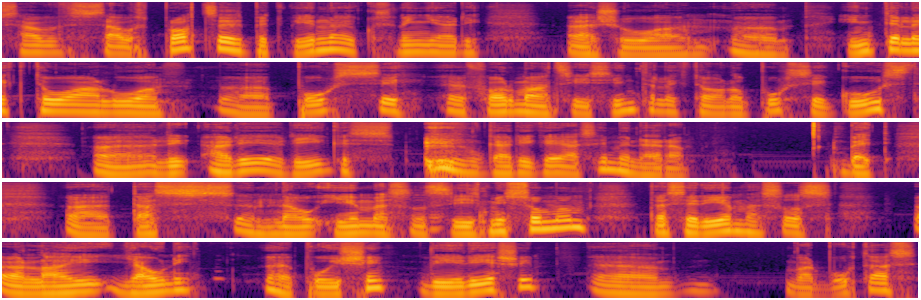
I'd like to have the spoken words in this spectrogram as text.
savs, savs process, bet vienlaikus viņi arī šo intelektuālo pusi, formācijas intelektuālo pusi gūst arī Rīgas garīgajā seminārā. Bet uh, tas nav iemesls izmisumam, tas ir iemesls, uh, lai jauni uh, puiši, vīrieši, uh, varbūt tās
